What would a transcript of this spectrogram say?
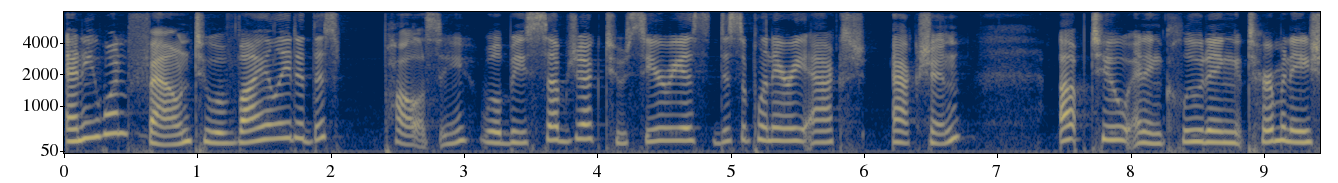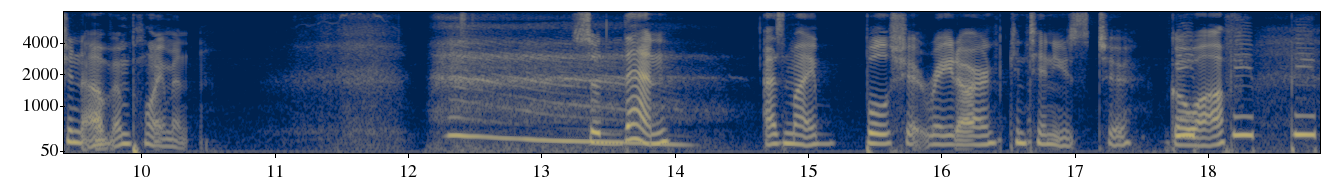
Anyone found to have violated this policy will be subject to serious disciplinary act- action up to and including termination of employment. so then, as my bullshit radar continues to go beep, off, beep, beep,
